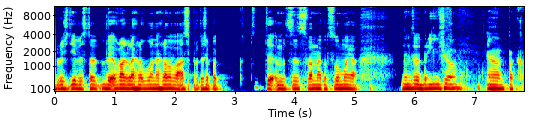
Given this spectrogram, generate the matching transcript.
Důležité je, abyste vy ovládali hlavu a ne hlava vás, protože pak ty emoce s vámi jako jsou moje není to dobrý, že jo. Pak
